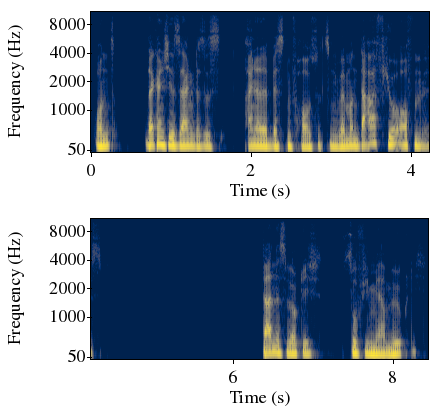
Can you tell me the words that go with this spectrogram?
Und da kann ich dir sagen, das ist einer der besten Voraussetzungen. Wenn man dafür offen ist, dann ist wirklich so viel mehr möglich.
